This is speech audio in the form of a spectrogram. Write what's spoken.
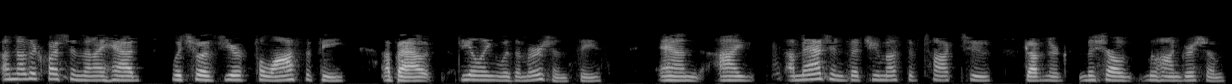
another question that I had, which was your philosophy about dealing with emergencies. And I imagine that you must have talked to Governor Michelle Lujan Grisham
